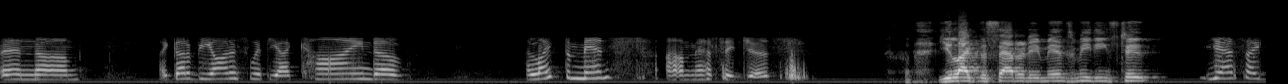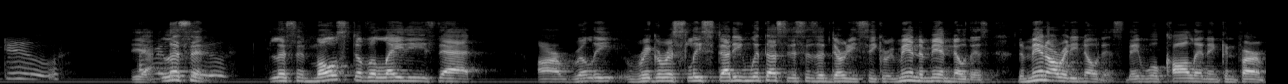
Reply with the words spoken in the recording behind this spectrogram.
And um, I got to be honest with you. I kind of I like the men's uh, messages. you like the Saturday men's meetings too? Yes, I do. Yeah. I really listen, do. Listen. Most of the ladies that are really rigorously studying with us, this is a dirty secret. Me and the men know this. The men already know this. They will call in and confirm.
